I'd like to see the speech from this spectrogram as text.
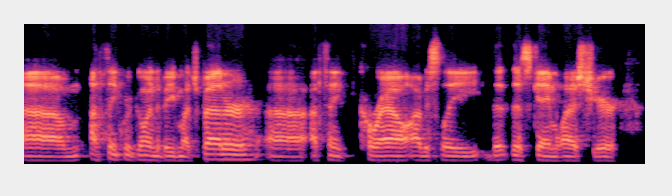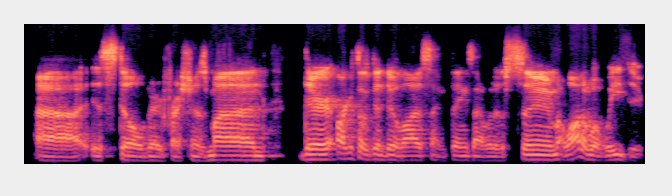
um, I think we're going to be much better. Uh, I think Corral, obviously, th- this game last year uh, is still very fresh in his mind. There, Arkansas is going to do a lot of the same things. I would assume a lot of what we do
